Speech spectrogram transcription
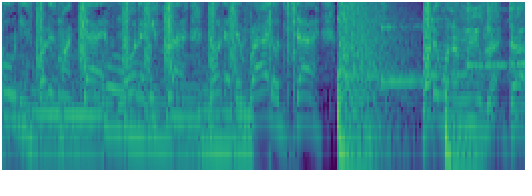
Oh, these brothers my guys. Know that we fly, know that they ride or die. Why they wanna move like that?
